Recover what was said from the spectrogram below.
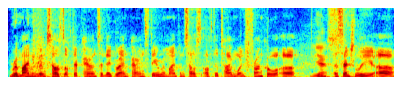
reminding themselves of their parents and their grandparents, they remind themselves of the time when Franco uh, Yes. essentially uh,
